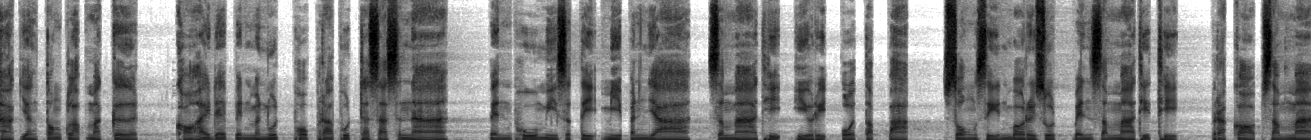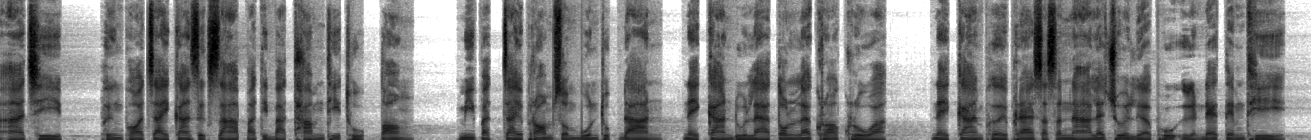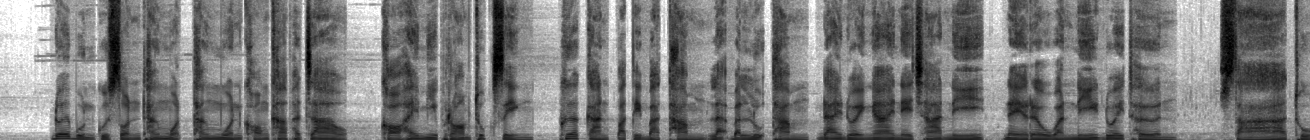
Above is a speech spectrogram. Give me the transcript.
หากยังต้องกลับมาเกิด ขอให้ได้เป็นมนุษย์พบพระพุทธศาสนา เป็นผู้มีสติมีปัญญา สมาธิหิริโอตปปะ ทรงศีลบริสุทธิ์เป็นสัมมาทิฏฐิ ประกอบสัมมาอาชีพ พึงพอใจการศึกษาปฏิบัติธรรมที่ถูกต้อง มีปัจจัยพร้อมสมบูรณ์ทุกด้านในการดูแลตนและครอบครัว ในการเผยแพร่ศาสนาและช่วยเหลือผู้อื่นได้เต็มที่ ด้วยบุญกุศลทั้งหมดทั้งมวลของข้าพเจ้า ขอให้มีพร้อมทุกสิ่ง เพื่อการปฏิบัติธรรมและบรรลุธรรมได้โดยง่ายในชาตินี้ ในเร็ววันนี้ด้วยเทิน สาธุ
